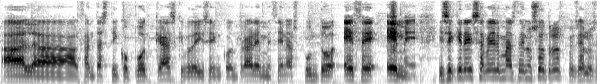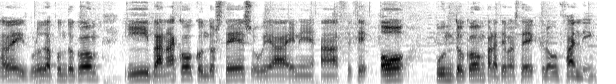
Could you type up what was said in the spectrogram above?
al, fantástico podcast que podéis encontrar en mecenas.fm. Y si queréis saber más de nosotros, pues ya lo sabéis, boluda.com y banaco con dos Cs, V-A-N-A-C-C-O para temas de crowdfunding.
